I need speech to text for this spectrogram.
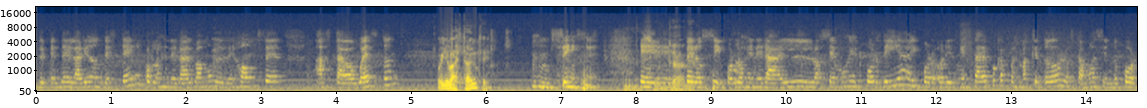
depende del área donde estén y por lo general vamos desde Homestead hasta Weston. Oye, bastante. sí. Eh, pero sí, por lo general lo hacemos es por día y por en esta época pues más que todo lo estamos haciendo por,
